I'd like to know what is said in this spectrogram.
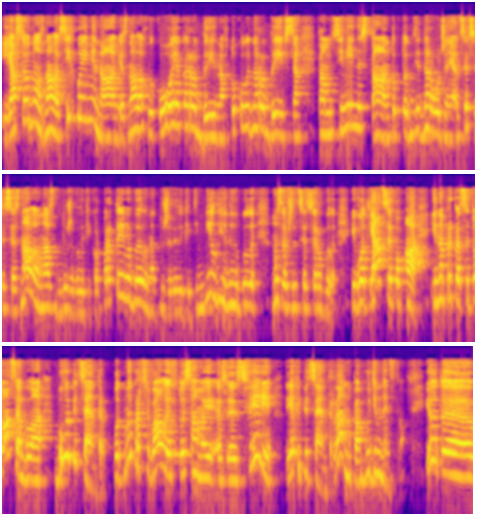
І я все одно знала всіх по іменам, я знала, у кого яка родина, хто коли народився, там сімейний стан, тобто народження. Це все все знала. У нас дуже великі корпоративи були, у нас дуже великі тімбілдинги були. Ми завжди це все робили. І от я це а, і, наприклад, ситуація була був епіцентр. От ми працювали в той самій е, е, сфері, як епіцентр, да? ну там будівництво. І от е,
